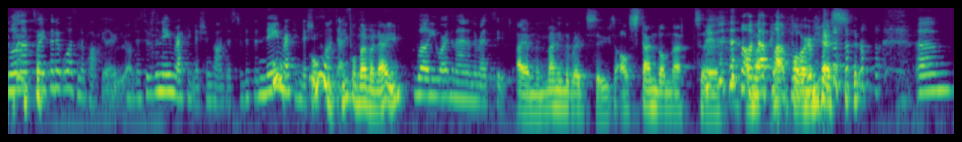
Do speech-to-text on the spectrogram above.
Well, that's why I said it wasn't a popularity contest. It was a name recognition contest. If it's a name recognition Ooh, contest, people know my name. well, you are the man in the red suit. I am the man in the red suit. I'll stand on that uh, On that platform. Yes. Um,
